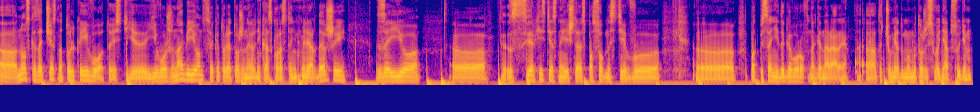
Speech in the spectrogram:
Э, но, сказать честно, только его. То есть его жена Бейонсе, которая тоже наверняка скоро станет миллиардершей, за ее э, сверхъестественные, я считаю, способности в э, подписании договоров на гонорары, о чем, я думаю, мы тоже сегодня обсудим.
